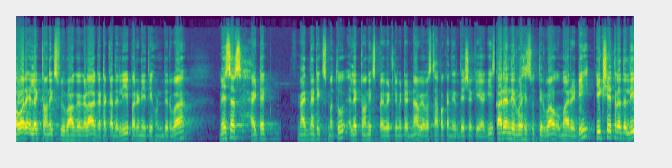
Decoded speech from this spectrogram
ಪವರ್ ಎಲೆಕ್ಟ್ರಾನಿಕ್ಸ್ ವಿಭಾಗಗಳ ಘಟಕದಲ್ಲಿ ಪರಿಣಿತಿ ಹೊಂದಿರುವ ಮೇಸರ್ಸ್ ಹೈಟೆಕ್ ಮ್ಯಾಗ್ನೆಟಿಕ್ಸ್ ಮತ್ತು ಎಲೆಕ್ಟ್ರಾನಿಕ್ಸ್ ಪ್ರೈವೇಟ್ ಲಿಮಿಟೆಡ್ನ ವ್ಯವಸ್ಥಾಪಕ ನಿರ್ದೇಶಕಿಯಾಗಿ ಕಾರ್ಯನಿರ್ವಹಿಸುತ್ತಿರುವ ಉಮಾರೆಡ್ಡಿ ಈ ಕ್ಷೇತ್ರದಲ್ಲಿ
